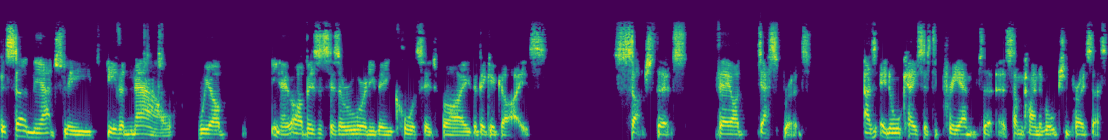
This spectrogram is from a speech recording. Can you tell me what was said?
but certainly, actually, even now, we are, you know, our businesses are already being courted by the bigger guys, such that they are desperate as in all cases, to preempt some kind of auction process.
